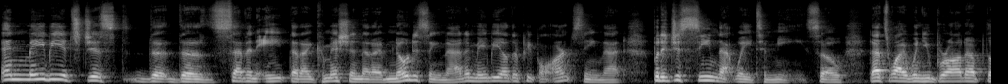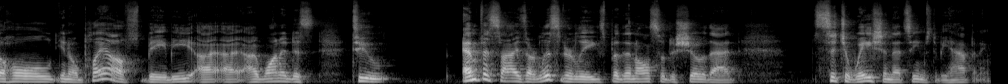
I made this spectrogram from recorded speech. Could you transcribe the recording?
And maybe it's just the the 7 8 that I commissioned that I'm noticing that and maybe other people aren't seeing that, but it just seemed that way to me. So that's why when you brought up the whole, you know, playoffs baby, I I, I wanted to to emphasize our listener leagues, but then also to show that situation that seems to be happening.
